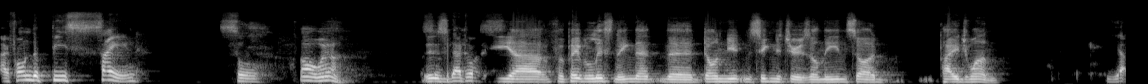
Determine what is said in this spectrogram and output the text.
i found the piece signed. So, Oh wow! So Is- that was The, uh, for people listening, that the Don Newton signature is on the inside, page one. yeah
